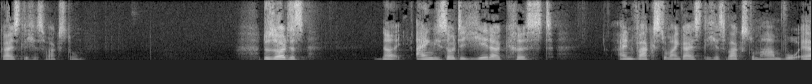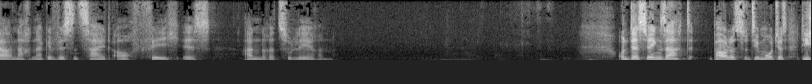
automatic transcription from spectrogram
geistliches Wachstum. Du solltest, na, eigentlich sollte jeder Christ ein Wachstum, ein geistliches Wachstum haben, wo er nach einer gewissen Zeit auch fähig ist, andere zu lehren. Und deswegen sagt Paulus zu Timotheus, die,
